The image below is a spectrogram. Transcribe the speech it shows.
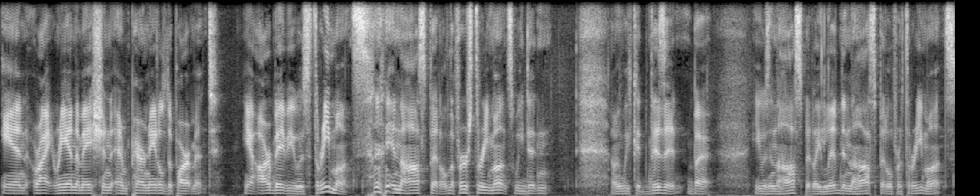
in right reanimation and perinatal department. Yeah, our baby was three months in the hospital. The first three months, we didn't. I mean, we could visit, but he was in the hospital. He lived in the hospital for three months.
